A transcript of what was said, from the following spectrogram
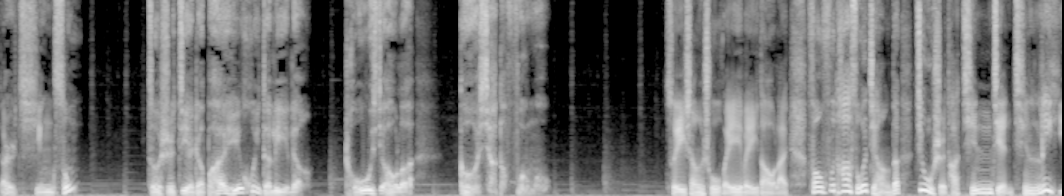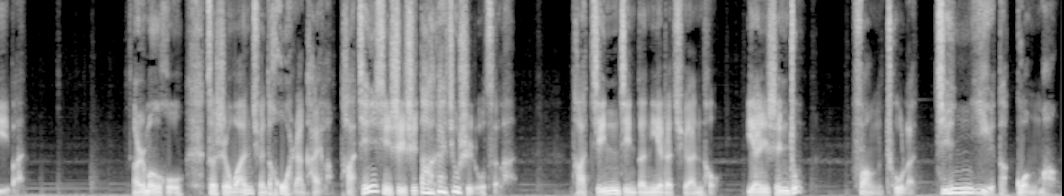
而青松，则是借着白衣会的力量，除掉了阁下的父母。崔尚书娓娓道来，仿佛他所讲的就是他亲见亲历一般。而孟虎则是完全的豁然开朗，他坚信事实大概就是如此了。他紧紧的捏着拳头，眼神中放出了坚毅的光芒。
